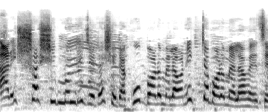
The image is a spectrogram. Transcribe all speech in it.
রাড়েশ্বর শিব মন্দির যেটা, সেটা খুব বড় মেলা, অনেকটা বড় মেলা হয়েছে।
